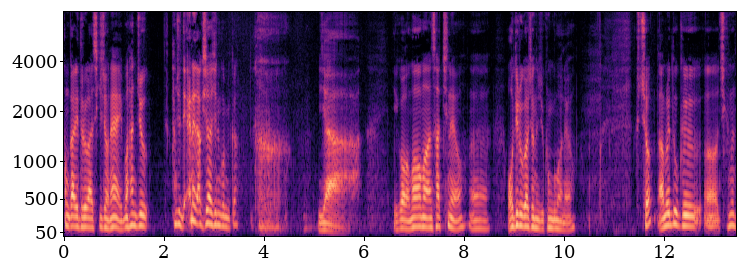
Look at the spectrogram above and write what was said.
헝가리 들어가시기 전에 이번 한 주, 한 주 내내 낚시하시는 겁니까? 이야, 이거 어마어마한 사치네요. 에, 예, 어디로 가셨는지 궁금하네요. 그렇죠. 아무래도 그 어, 지금은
